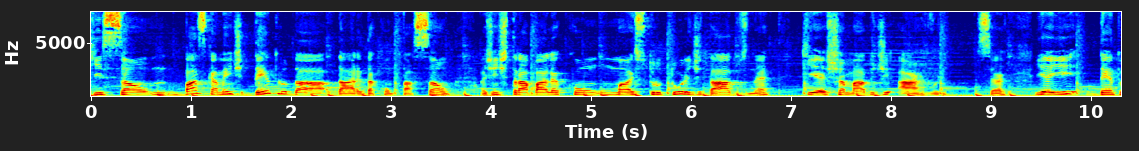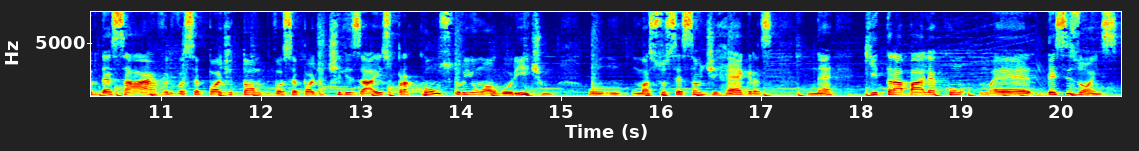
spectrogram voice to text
que são basicamente dentro da, da área da computação, a gente trabalha com uma estrutura de dados, né, que é chamado de árvore certo? E aí, dentro dessa árvore, você pode, você pode utilizar isso para construir um algoritmo, um, uma sucessão de regras, né? Que trabalha com é, decisões,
